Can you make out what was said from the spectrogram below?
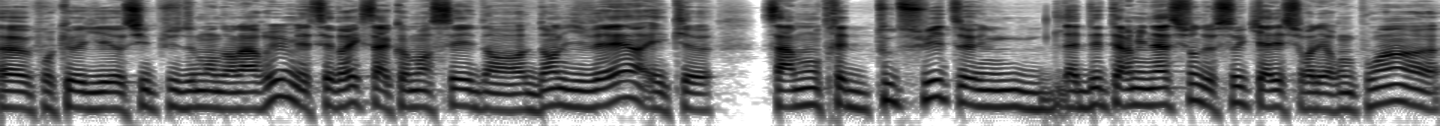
Euh, pour qu'il y ait aussi plus de monde dans la rue. Mais c'est vrai que ça a commencé dans, l'hiver et que ça a montré tout de suite la détermination de ceux qui allaient sur les ronds-points.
